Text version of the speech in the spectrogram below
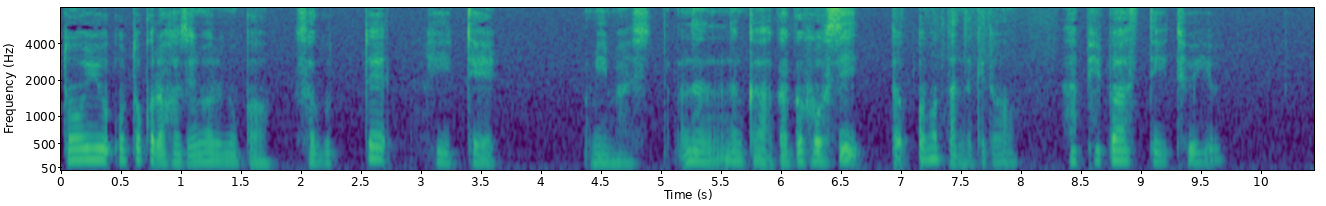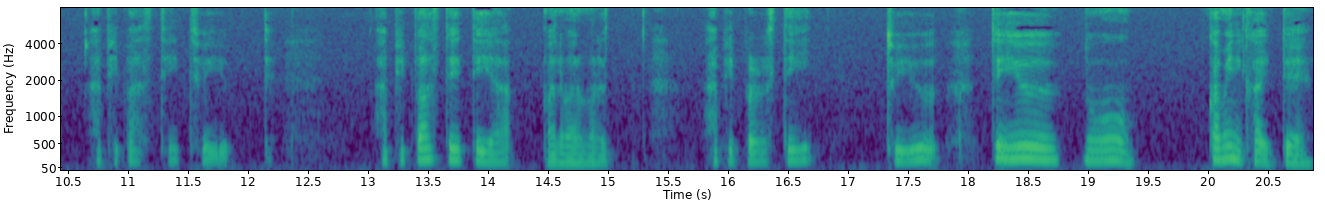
どういう音から始まるのか探って弾いてみました。ななんか楽譜欲しいと思ったんだけど「Happy Birthday to you」「Happy Birthday to you」って「Happy Birthday ってやまるまるまる Happy Birthday to you」っていうのを紙に書いて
